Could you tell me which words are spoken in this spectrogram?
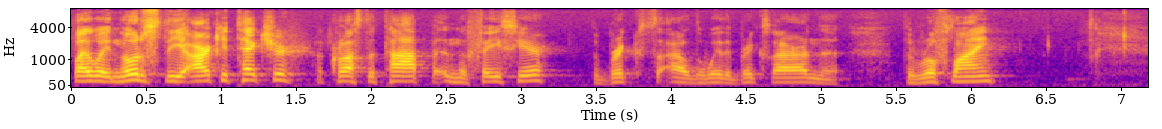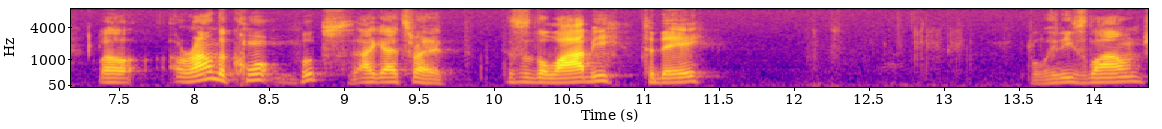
By the way, notice the architecture across the top and the face here? The bricks, uh, the way the bricks are and the, the roof line? Well, around the corner, whoops, I got it right. This is the lobby today. The ladies' lounge.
